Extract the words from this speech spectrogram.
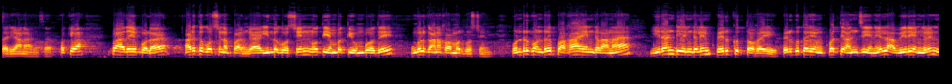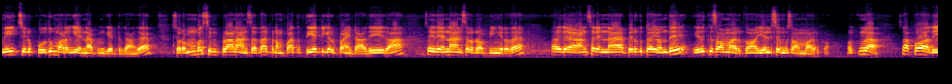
சரியான ஆன்சர் ஓகேவா? இப்போ அதே போல் அடுத்த கொஸ்டினை பாருங்கள் இந்த கொஸ்டின் நூற்றி எண்பத்தி ஒம்பது உங்களுக்கான ஹோம்ஒர்க் கொஸ்டின் ஒன்றுக்கொன்று பகா எண்களான இரண்டு எண்களின் பெருக்குத்தொகை. பெருக்குத்தொகை முப்பத்தி அஞ்சு எனில் அவ்விரு எண்களின் மீச்சிறு பொது மடங்கு என்ன அப்படின்னு கேட்டிருக்காங்க. ஸோ ரொம்ப சிம்பிளான ஆன்சர் தான். இப்போ நம்ம பார்த்த தியேட்டிக்கல் பாயிண்ட் அதே தான் ஸோ இது என்ன ஆன்சர் வரும் அப்படிங்கிறத இது ஆன்சர் என்ன? பெருக்குத்தொகை வந்து எதுக்கு சமமாக இருக்கும்? எல்சிஎம்க்கு சமமாக இருக்கும். ஓகேங்களா? ஸோ அப்போது அதே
